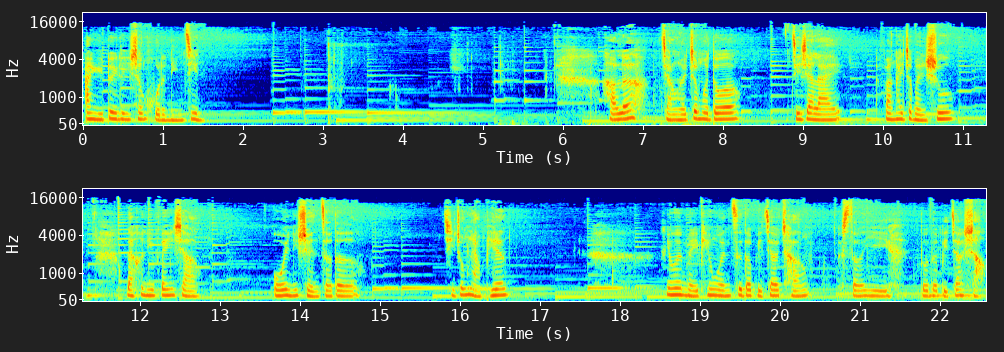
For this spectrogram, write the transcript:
安于对立生活的宁静。好了，讲了这么多，接下来翻开这本书，来和你分享我为你选择的其中两篇。因为每一篇文字都比较长，所以读的比较少。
